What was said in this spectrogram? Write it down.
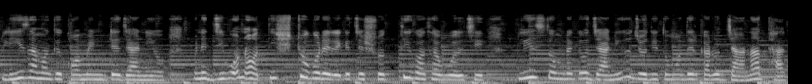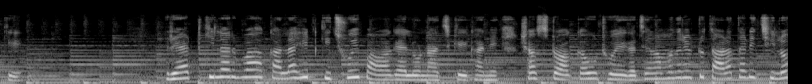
প্লিজ আমাকে কমেন্টে জানিও। মানে জীবন অতিষ্ঠ করে রেখেছে, সত্যি কথা বলছি। প্লিজ তোমরা কেউ জানিও যদি তোমাদের কারও জানা থাকে। র্যাট কিলার বা কালাহিট কিছুই পাওয়া গেল না আজকে এখানে। সব স্টক আউট হয়ে গেছে। আর আমাদের একটু তাড়াতাড়ি ছিল,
